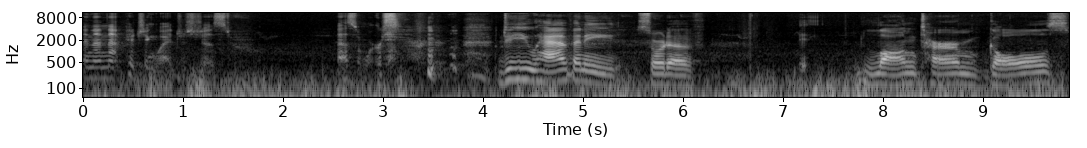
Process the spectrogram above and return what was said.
and then that pitching wedge is just That's the worst. Do you have any sort of long term goals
